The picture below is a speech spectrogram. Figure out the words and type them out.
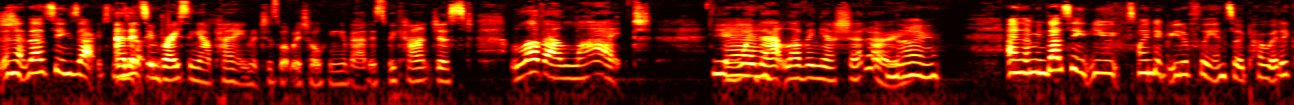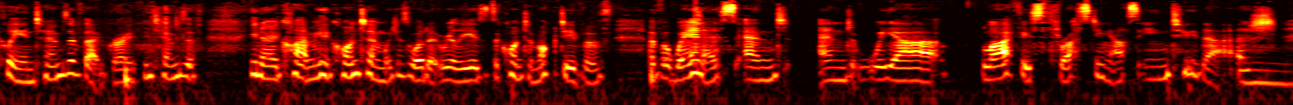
it? and that's the exact. and it's embracing our pain, which is what we're talking about. Is we can't just love our light yeah. without loving our shadow. No. And I mean, that's it. You explained it beautifully and so poetically in terms of that growth, in terms of, you know, climbing a quantum, which is what it really is. It's a quantum octave of, of awareness. And, and we are, life is thrusting us into that mm.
